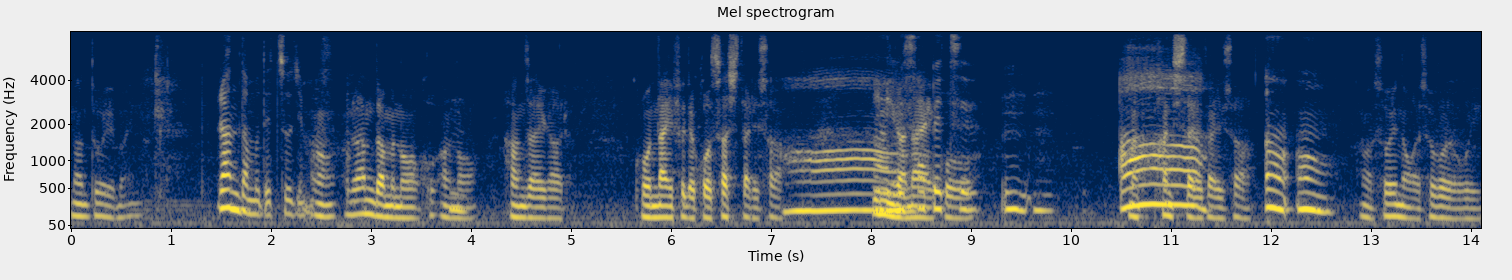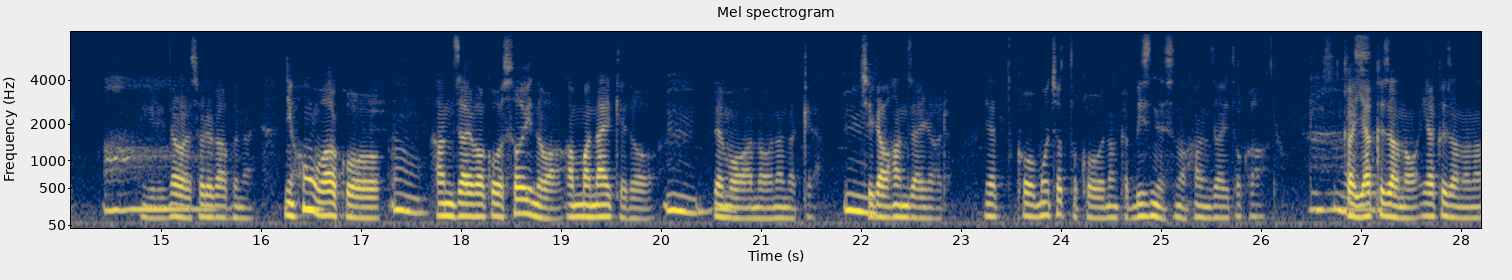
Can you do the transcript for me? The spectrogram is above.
なんと言えばいいランダムで通じます、の、うん、ランダムのほあの、犯罪があるこうナイフでこう刺したりさ意味がないこううんうん。あー。パンチされたりさ、うんうん。うん、そういうのがすごい多い。だからそれが危ない。日本はこううん。犯罪はこうそういうのはあんまないけどうん。でもあのなんだっけうん。違う犯罪がある、いやこうもうちょっとこうなんかビジネスの犯罪とかスかヤクザのヤクザのな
